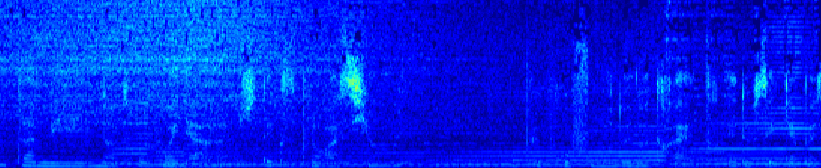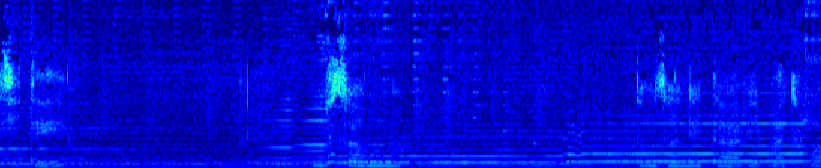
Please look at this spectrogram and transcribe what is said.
entamer notre voyage d'exploration au plus profond de notre être et de ses capacités. Nous sommes dans un état vibratoire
